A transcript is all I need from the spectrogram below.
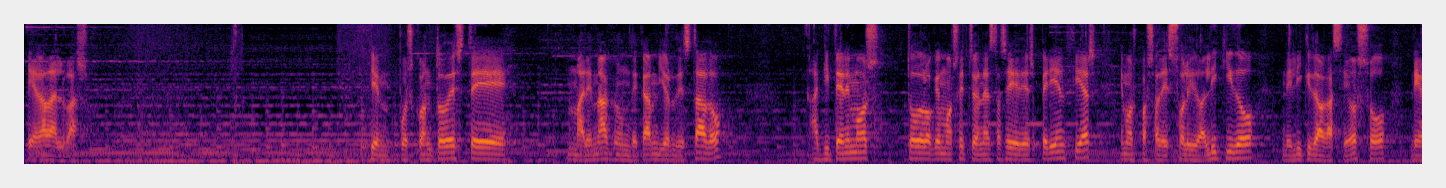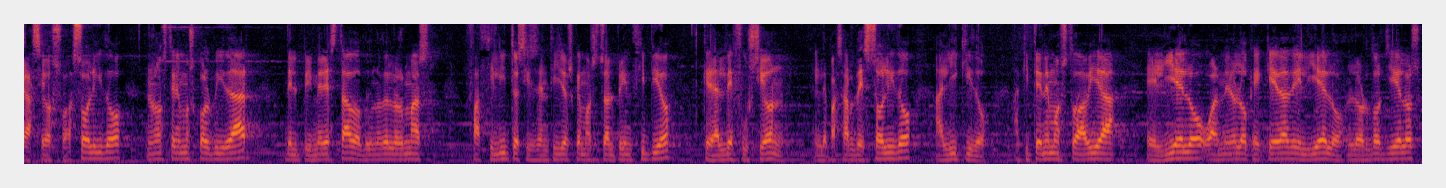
pegada al vaso. Bien, pues con todo este mare magnum de cambios de estado, aquí tenemos todo lo que hemos hecho en esta serie de experiencias. Hemos pasado de sólido a líquido, de líquido a gaseoso, de gaseoso a sólido. No nos tenemos que olvidar del primer estado, de uno de los más facilitos y sencillos que hemos hecho al principio, que era el de fusión, el de pasar de sólido a líquido. Aquí tenemos todavía el hielo, o al menos lo que queda del hielo, los dos hielos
